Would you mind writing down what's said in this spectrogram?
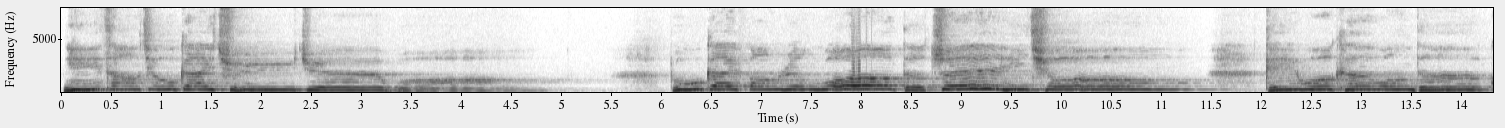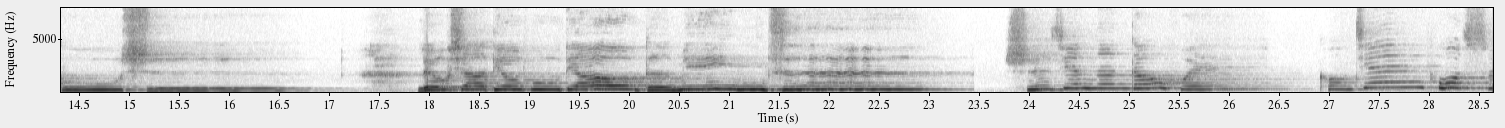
你早就该拒绝我，不该放任我的追求。给我渴望的故事，留下丢不掉的名字。时间难倒回，空间破碎，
